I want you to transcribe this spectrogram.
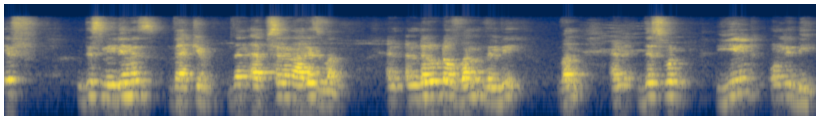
if this medium is vacuum then epsilon r is 1 and under root of 1 will be 1 and this would yield only d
